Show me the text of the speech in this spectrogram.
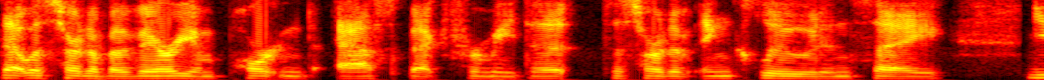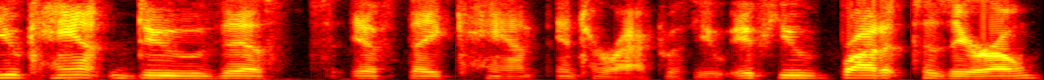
That was sort of a very important aspect for me to, to sort of include and say, you can't do this if they can't interact with you. If you've brought it to zero,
